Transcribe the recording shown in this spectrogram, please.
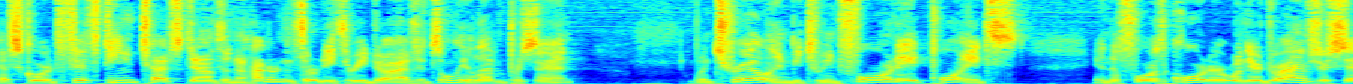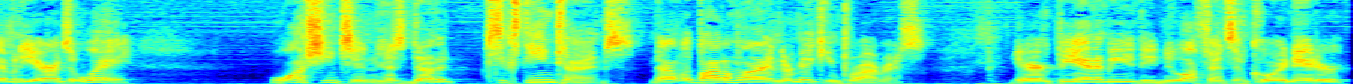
have scored 15 touchdowns in 133 drives. It's only 11%. When trailing between 4 and 8 points in the fourth quarter when their drives are 70 yards away. Washington has done it 16 times. Now, the bottom line, they're making progress. Eric Bieniemy, the new offensive coordinator,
